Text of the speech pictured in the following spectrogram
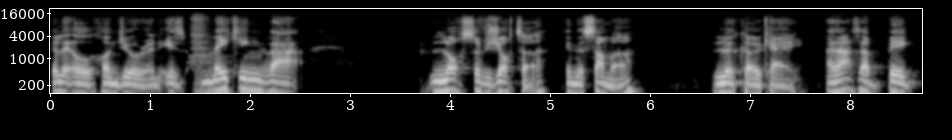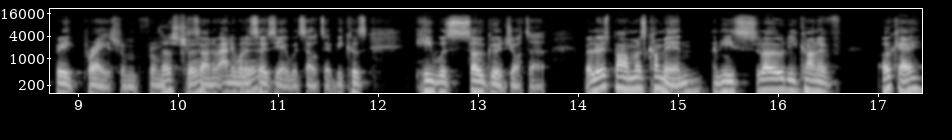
the little Honduran is making that loss of Jota in the summer look okay and that's a big, big praise from from that's true. Kind of anyone yeah. associated with Celtic because he was so good, Jota. But Luis Palma's come in and he's slowly kind of okay.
